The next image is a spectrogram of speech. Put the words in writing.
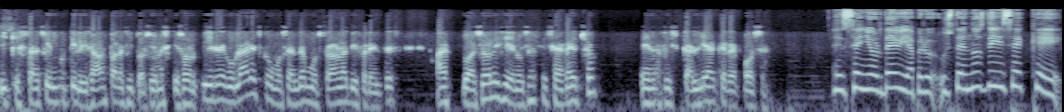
y que están siendo utilizados para situaciones que son irregulares, como se han demostrado en las diferentes actuaciones y denuncias que se han hecho en la fiscalía que reposa. Eh, señor Devia, pero usted nos dice que,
